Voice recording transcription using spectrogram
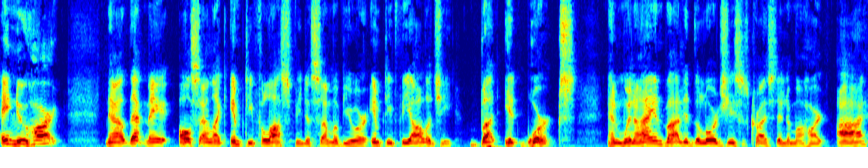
a new heart. Now, that may all sound like empty philosophy to some of you or empty theology, but it works. And when I invited the Lord Jesus Christ into my heart, I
